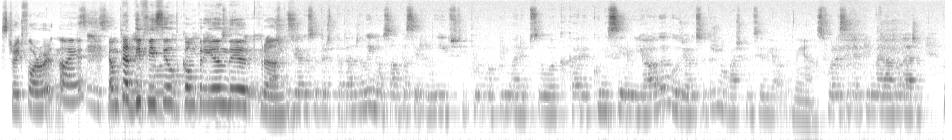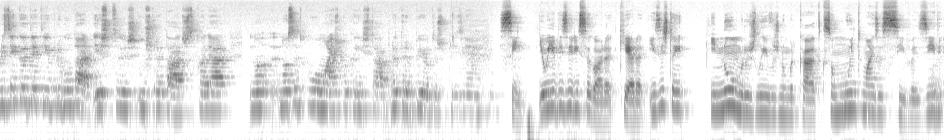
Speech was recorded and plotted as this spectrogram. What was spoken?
straightforward, não é? Sim, sim, é um bocado difícil de compreender. Que os Yoga Sutras de Patanjali não são para ser lidos tipo, por uma primeira pessoa que queira conhecer o yoga, com os Yoga Sutras não vais conhecer o yoga. Yeah. Se for assim a primeira abordagem. Por isso é que eu até te ia perguntar, estes, os tratados, se calhar não, não se adequam mais para quem está, para terapeutas, por exemplo? Sim, eu ia dizer isso agora, que era, existem inúmeros livros no mercado que são muito mais acessíveis. E pois.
